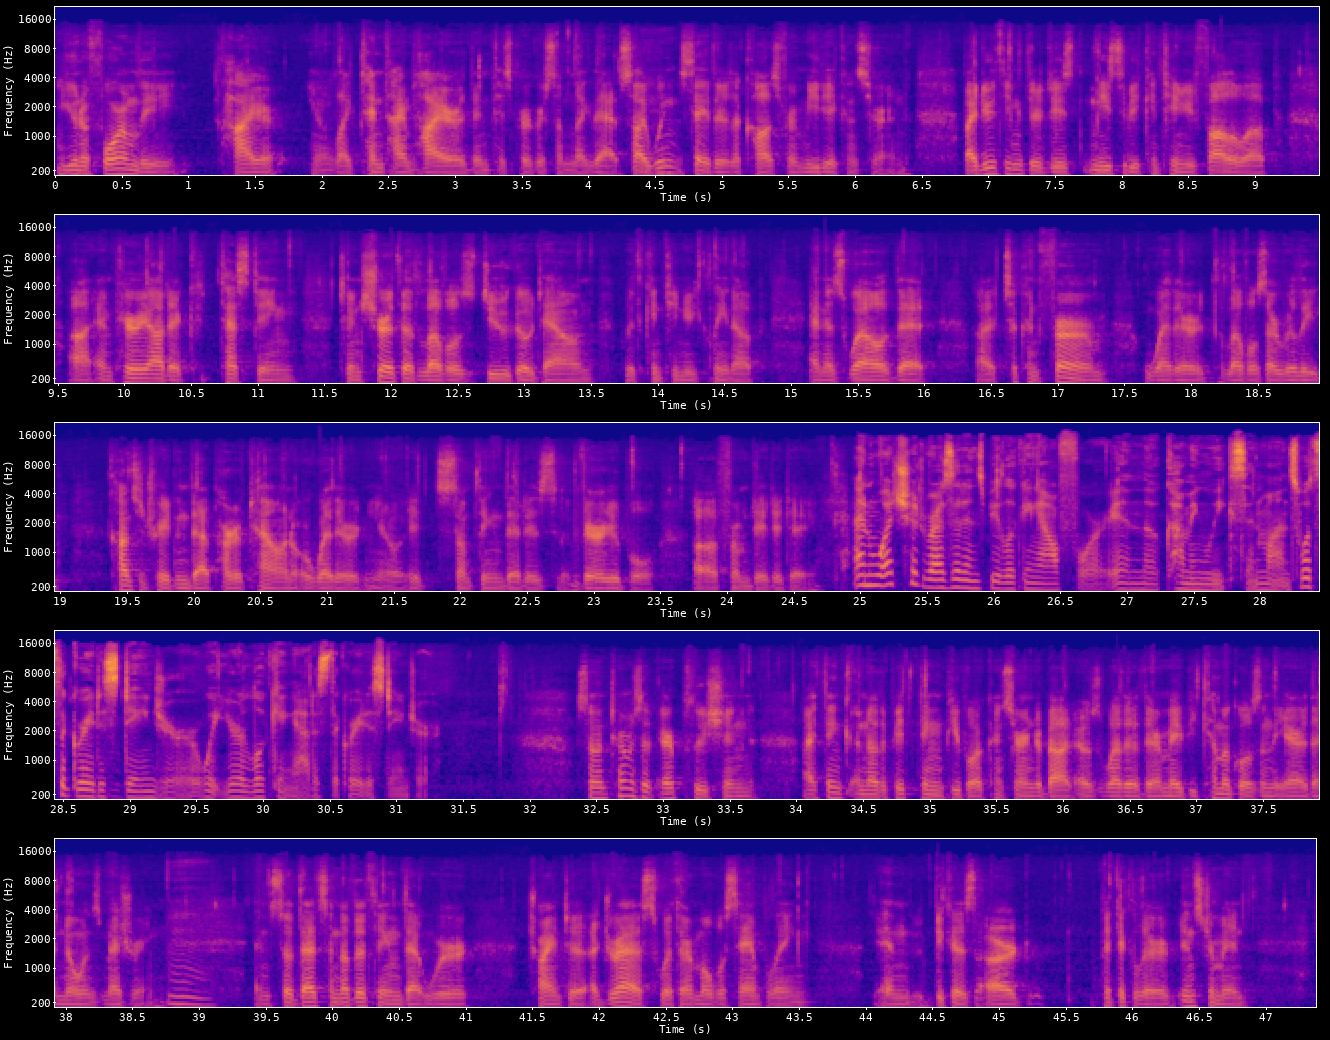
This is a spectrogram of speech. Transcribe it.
uniformly higher you know, like 10 times higher than Pittsburgh or something like that. So I mm-hmm. wouldn't say there's a cause for immediate concern. But I do think there needs to be continued follow up uh, and periodic testing to ensure that levels do go down with continued cleanup, and as well that uh, to confirm whether the levels are really concentrated in that part of town or whether you know it's something that is variable uh, from day to day. And what should residents be looking out for in the coming weeks and months? What's the greatest danger? What you're looking at is the greatest danger? So, in terms of air pollution, I think another thing people are concerned about is whether there may be chemicals in the air that no one's measuring. Mm. And so that's another thing that we're trying to address with our mobile sampling. And because our particular instrument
